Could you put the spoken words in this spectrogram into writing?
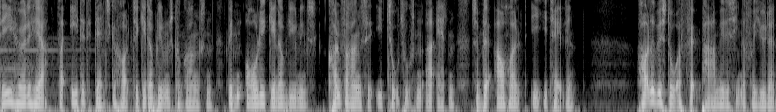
Det I hørte her var et af de danske hold til genoplivningskonkurrencen ved den årlige genoplivningskonference i 2018, som blev afholdt i Italien. Holdet bestod af fem paramediciner fra Jylland,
